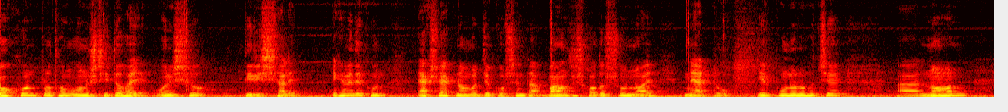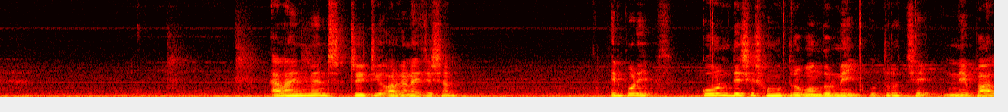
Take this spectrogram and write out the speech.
কখন প্রথম অনুষ্ঠিত হয়? উনিশশো সালে। এখানে দেখুন একশো এক নম্বর যে কোশ্চেনটা, বাংলাদেশের সদস্য নয়, ন্যাটো। এর পুনরূপ হচ্ছে নন অ্যালাইনমেন্ট ট্রিটি অর্গানাইজেশন এরপরে, কোন দেশে সমুদ্র বন্দর নেই? উত্তর হচ্ছে নেপাল।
